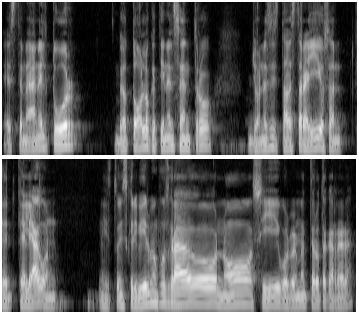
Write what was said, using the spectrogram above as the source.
Este, me dan el tour, veo todo lo que tiene el centro. Yo necesitaba estar ahí, o sea, ¿qué, qué le hago? Necesito inscribirme en posgrado, no, sí, volverme a meter otra carrera.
